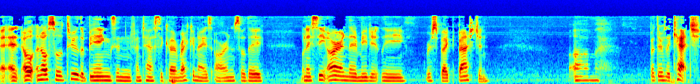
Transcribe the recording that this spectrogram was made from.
and and also too the beings in Fantastica recognize Auryn, so they when they see Auryn, they immediately respect Bastian. Um, but there's a catch.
